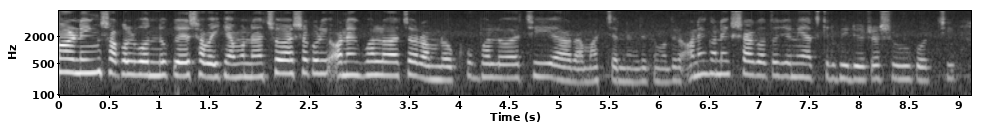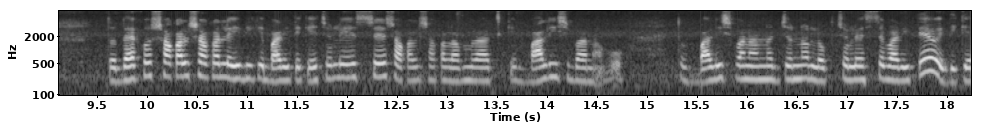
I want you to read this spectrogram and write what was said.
মর্নিং সকল বন্ধুকে। সবাই কেমন আছো? আশা করি অনেক ভালো আছো আর আমরাও খুব ভালো আছি। আর আমার চ্যানেলে তোমাদের অনেক অনেক স্বাগত জানিয়ে আজকের ভিডিওটা শুরু করছি। তো দেখো, সকাল সকাল এইদিকে বাড়িতে কে চলে এসছে? সকাল সকাল আমরা আজকে বালিশ বানাবো। তো বালিশ বানানোর জন্য লোক চলে এসছে বাড়িতে। ওইদিকে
